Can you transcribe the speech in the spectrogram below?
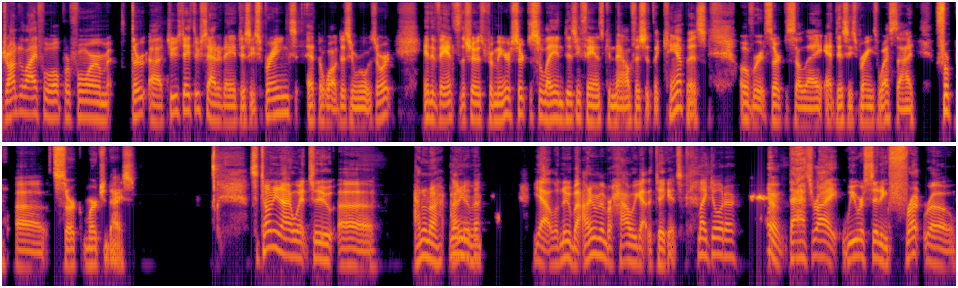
Drawn to Life will perform thir- uh, Tuesday through Saturday at Disney Springs at the Walt Disney World Resort. In advance of the show's premiere, Cirque du Soleil and Disney fans can now visit the campus over at Cirque du Soleil at Disney Springs West Side for uh, Cirque merchandise. So Tony and I went to uh, I don't know. I don't La Nouba. Yeah, La Nouba. I don't remember how we got the tickets. My daughter. That's right. We were sitting front row.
